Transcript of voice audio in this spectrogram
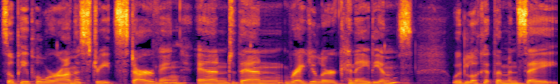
So people were on the streets starving. And then regular Canadians would look at them and say,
